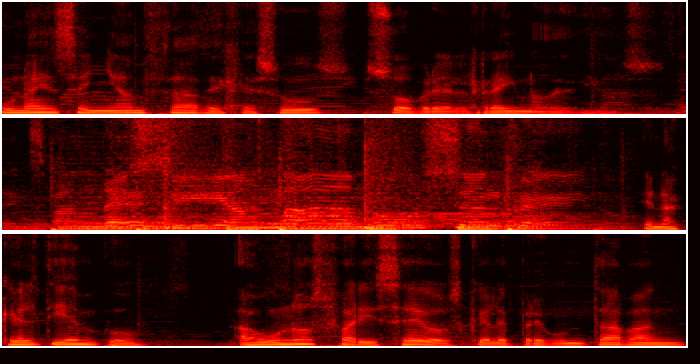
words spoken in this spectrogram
una enseñanza de Jesús sobre el reino de Dios. En aquel tiempo, a unos fariseos que le preguntaban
